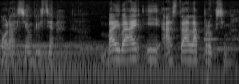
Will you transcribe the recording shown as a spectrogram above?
Oración Cristiana. Bye bye y hasta la próxima.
